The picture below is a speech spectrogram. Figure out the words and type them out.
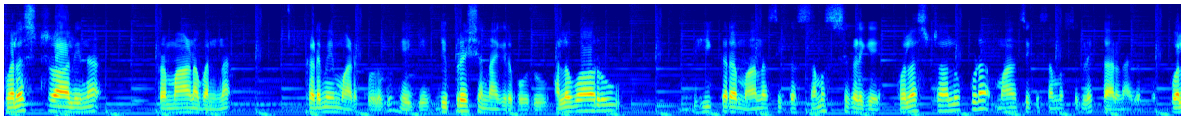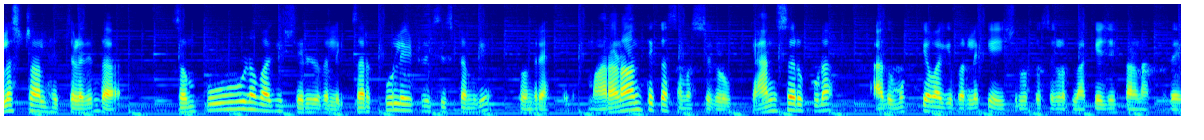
ಕೊಲೆಸ್ಟ್ರಾಲಿನ ಪ್ರಮಾಣವನ್ನು ಕಡಿಮೆ ಮಾಡಿಕೊಳ್ಳೋದು ಹೇಗೆ? ಡಿಪ್ರೆಷನ್ ಆಗಿರ್ಬೋದು, ಹಲವಾರು ಭೀಕರ ಮಾನಸಿಕ ಸಮಸ್ಯೆಗಳಿಗೆ, ಕೊಲೆಸ್ಟ್ರಾಲು ಕೂಡ ಮಾನಸಿಕ ಸಮಸ್ಯೆಗಳಿಗೆ ಕಾರಣ ಆಗುತ್ತೆ. ಕೊಲೆಸ್ಟ್ರಾಲ್ ಹೆಚ್ಚಳದಿಂದ ಸಂಪೂರ್ಣವಾಗಿ ಶರೀರದಲ್ಲಿ ಸರ್ಕ್ಯುಲೇಟರಿ ಸಿಸ್ಟಮ್ಗೆ ತೊಂದರೆ ಆಗ್ತದೆ. ಮಾರಣಾಂತಿಕ ಸಮಸ್ಯೆಗಳು ಕ್ಯಾನ್ಸರ್ ಕೂಡ ಅದು ಮುಖ್ಯವಾಗಿ ಬರಲಿಕ್ಕೆ ಈ ಶ್ರೋತಸ್ಸುಗಳ ಬ್ಲಾಕೇಜ್ ಕಾರಣ ಆಗ್ತದೆ.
